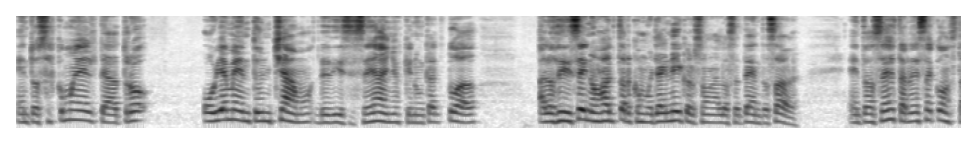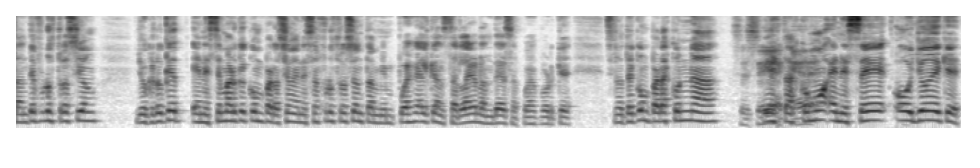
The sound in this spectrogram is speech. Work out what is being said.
Entonces, como en el teatro, obviamente un chamo de 16 años que nunca ha actuado, a los 16 no va a actuar como Jack Nicholson a los 70, ¿sabes? Entonces, estar en esa constante frustración yo creo que en ese marco de comparación, en esa frustración, también puedes alcanzar la grandeza, pues, porque si no te comparas con nada, Sí, sí, y es estás que- como en ese hoyo de que,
